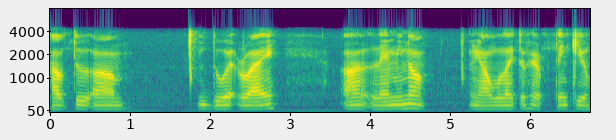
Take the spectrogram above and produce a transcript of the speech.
how to um do it right uh, let me know and I would like to help. Thank you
